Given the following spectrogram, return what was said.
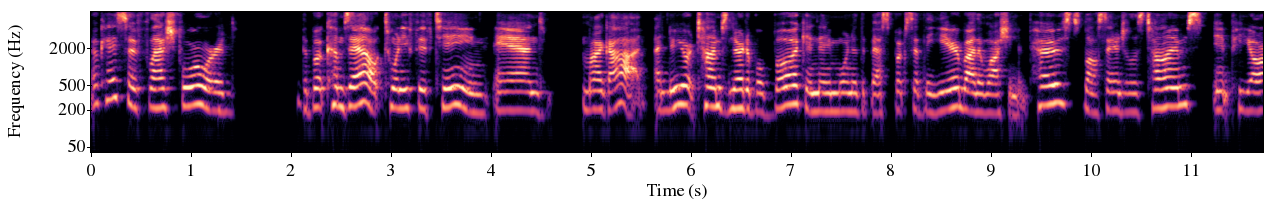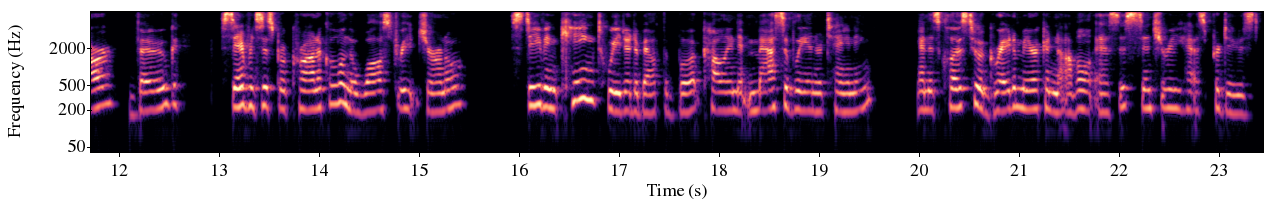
Okay. So flash forward, the book comes out 2015 and my God, a New York Times notable book and named one of the best books of the year by the Washington Post, Los Angeles Times, NPR, Vogue, San Francisco Chronicle, and the Wall Street Journal. Stephen King tweeted about the book, calling it massively entertaining and as close to a great American novel as this century has produced.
